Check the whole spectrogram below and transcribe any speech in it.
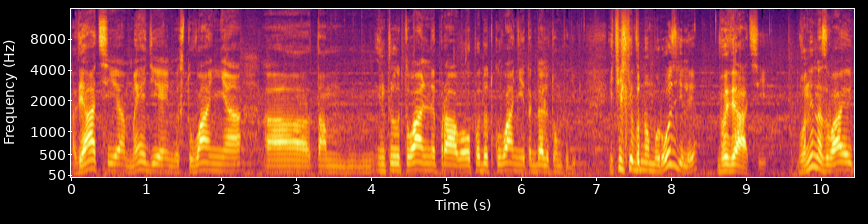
авіація, медіа, інвестування, там інтелектуальне право, оподаткування і так далі. Тому подібне. І тільки в одному розділі в авіації вони називають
